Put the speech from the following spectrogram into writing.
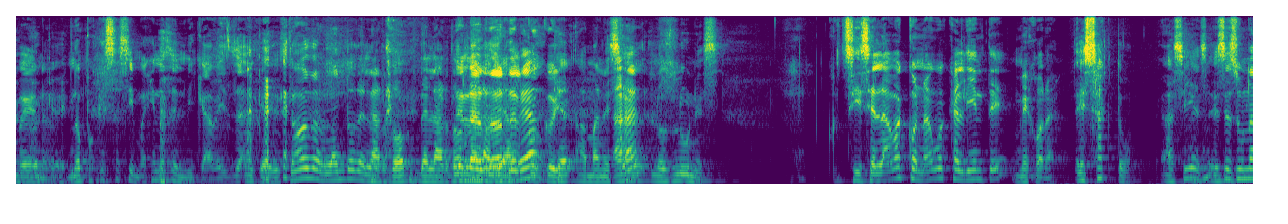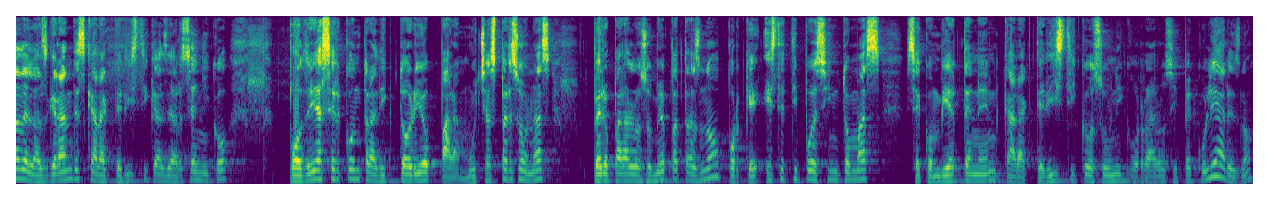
bueno, no pongas esas imágenes en mi cabeza. estamos hablando del ardor, del ardor, del ardor de del que amaneció los lunes. Si se lava con agua caliente, mejora. Exacto. Así es, esa es una de las grandes características de arsénico. Podría ser contradictorio para muchas personas, pero para los homeópatas no, porque este tipo de síntomas se convierten en característicos únicos, raros y peculiares, ¿no?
